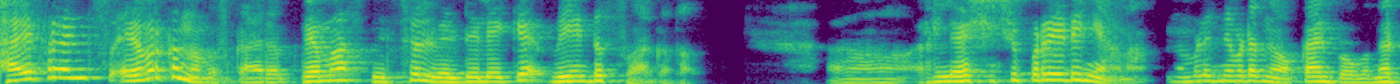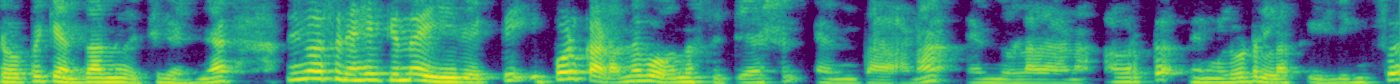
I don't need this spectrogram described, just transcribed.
ഹായ് ഫ്രണ്ട്സ് ഏവർക്കും നമസ്കാരം. രമ സ്പിരിച്വൽ വേൾഡിലേക്ക് വീണ്ടും സ്വാഗതം. റിലേഷൻഷിപ്പ് റീഡിംഗ് ആണ്. നമ്മൾ ഇന്നിവിടെ നോക്കാൻ പോകുന്ന ടോപ്പിക് എന്താണെന്ന് വെച്ച് കഴിഞ്ഞാൽ നിങ്ങൾ സ്നേഹിക്കുന്ന ഈ വ്യക്തി ഇപ്പോൾ കടന്നു പോകുന്ന സിറ്റുവേഷൻ എന്താണ് എന്നുള്ളതാണ്. അവർക്ക് നിങ്ങളോടുള്ള ഫീലിങ്സ്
